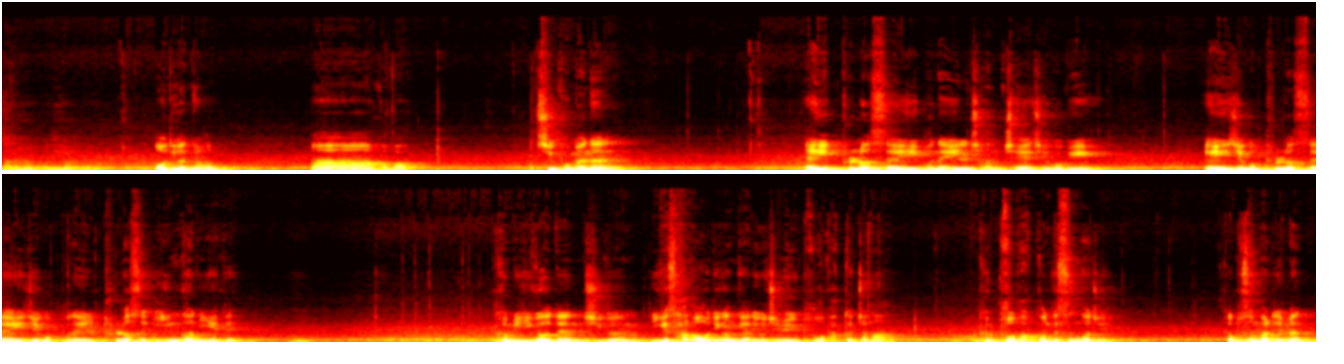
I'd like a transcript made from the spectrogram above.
4는 어디 가요? 어디 갔냐고? 아 봐봐 지금 보면은 a 플러스 a분의 1 전체의 제곱이 a제곱 플러스 a제곱분의 1 플러스 2인 건 이해돼? 그럼 이거는 지금 이게 4가 어디 간 게 아니고 지금 여기 부호가 바뀌었잖아 그 부호 바꾼 데 쓴 거지 그러니까 무슨 말이냐면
